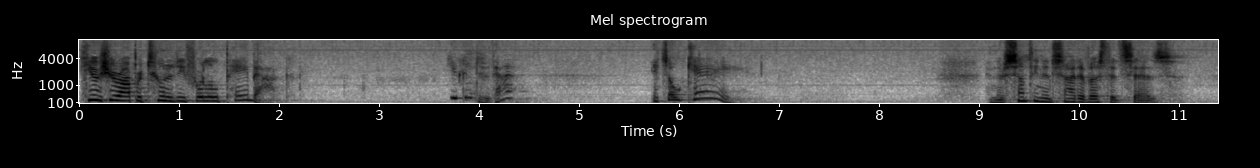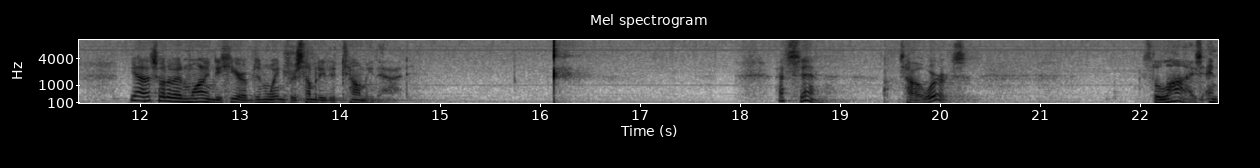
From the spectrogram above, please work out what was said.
Here's your opportunity for a little payback. You can do that. It's okay. And there's something inside of us that says, yeah, that's what I've been wanting to hear. I've been waiting for somebody to tell me that. That's sin. That's how it works the lies. And,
